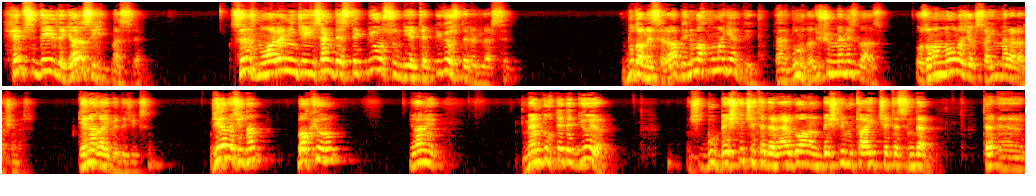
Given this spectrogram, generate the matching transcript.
hepsi değil de yarısı gitmezse, sırf Muharrem İnce'yi sen destekliyorsun diye tepki gösterirlerse, bu da mesela benim aklıma geldi. Yani bunu da düşünmemiz lazım. O zaman ne olacak Sayın Meral Akşener? Gene kaybedeceksin. Diğer açıdan bakıyorum yani Memduh Dede diyor ya bu beşli çeteden Erdoğan'ın beşli müteahhit çetesinden te- e,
